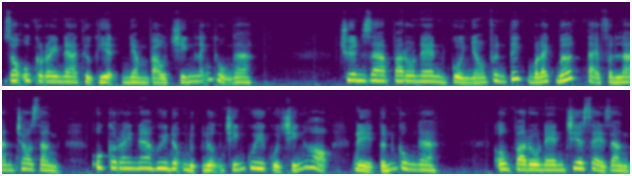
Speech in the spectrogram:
do Ukraine thực hiện nhằm vào chính lãnh thổ Nga. Chuyên gia Paronen của nhóm phân tích Blackbird tại Phần Lan cho rằng Ukraine huy động lực lượng chính quy của chính họ để tấn công Nga. Ông Paronen chia sẻ rằng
